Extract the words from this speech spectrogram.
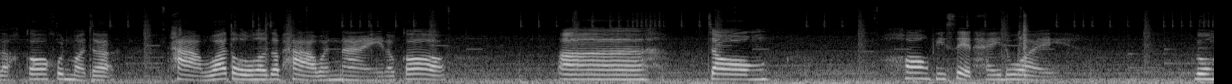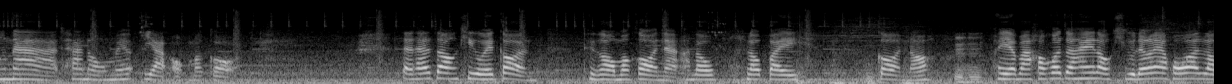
แล้วก็คุณหมอจะถามว่าตกลงเราจะผ่าวันไหน แล้วก็อ่าจองห้องพิเศษให้ด้วยล่วงหน้าถ้าน้องไม่อยากออกมาก่อน แต่ถ้าจองคิวไว้ก่อน ถึงออกมาก่อนเนี่ยเราเราไปก่อนเนาะอือฮึพยาบาลเขาก็จะให้เราคิวแรกๆเพราะว่าเรา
